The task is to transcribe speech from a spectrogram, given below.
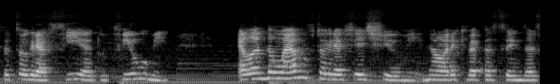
fotografia do filme, ela não é uma fotografia de filme. Na hora que vai passando as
